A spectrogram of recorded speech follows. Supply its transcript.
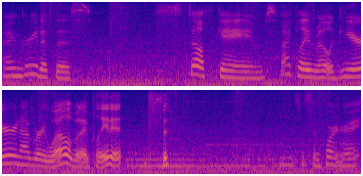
I'm great at this. Stealth games. I played Metal Gear, not very well, but I played it. That's what's important, right?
